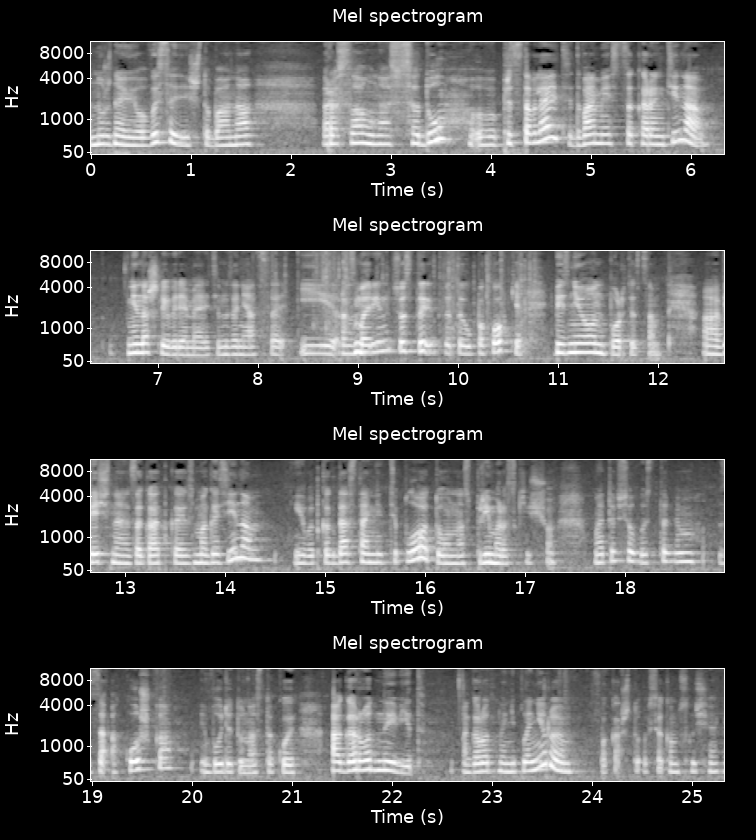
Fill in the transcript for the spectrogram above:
Нужно ее высадить, чтобы она росла у нас в саду. Э, представляете, два месяца карантина, не нашли время этим заняться. И розмарин все стоит в этой упаковке, без нее он портится. А, вечная загадка из магазина. И вот когда станет тепло, то у нас приморозки еще, мы это все выставим за окошко, и будет у нас такой огородный вид. Огород мы не планируем пока что, во всяком случае,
